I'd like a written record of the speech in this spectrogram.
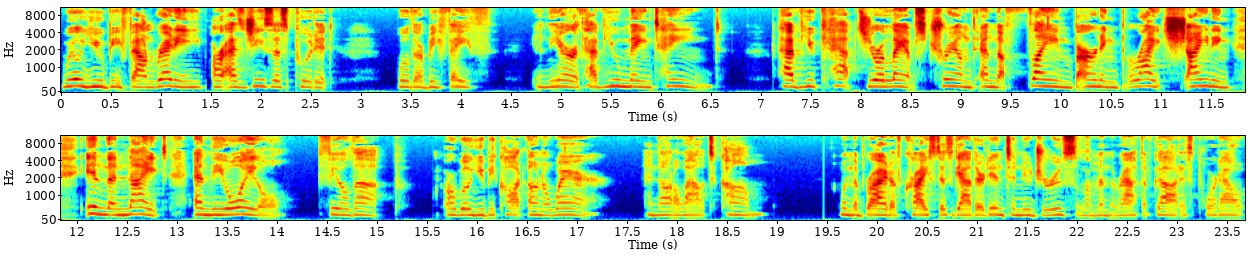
Will you be found ready? Or as Jesus put it, will there be faith in the earth? Have you maintained? Have you kept your lamps trimmed and the flame burning bright, shining in the night and the oil filled up? Or will you be caught unaware and not allowed to come? When the bride of Christ is gathered into New Jerusalem and the wrath of God is poured out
